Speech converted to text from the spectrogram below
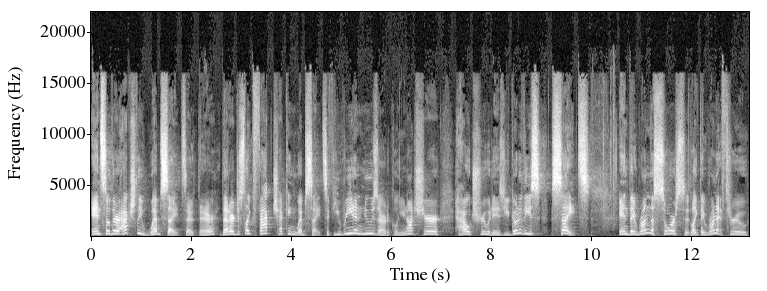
And so there are actually websites out there that are just like fact checking websites. If you read a news article and you're not sure how true it is, you go to these sites and they run the source, like they run it through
